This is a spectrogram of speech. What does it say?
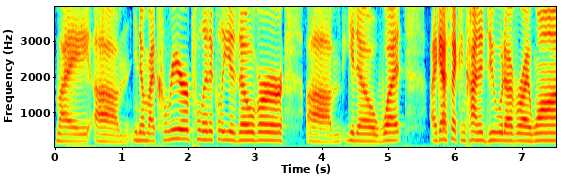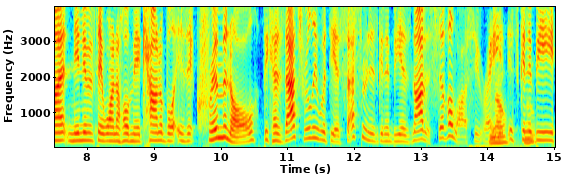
My um, you know, my career politically is over. Um, you know what? I guess I can kind of do whatever I want, and even if they want to hold me accountable, is it criminal? Because that's really what the assessment is going to be. Is not a civil lawsuit, right? No, it's going to no. be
